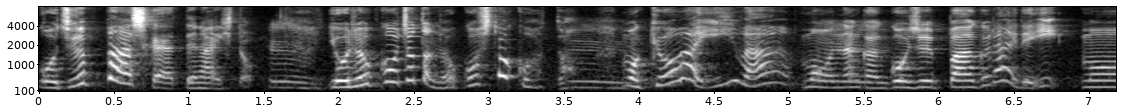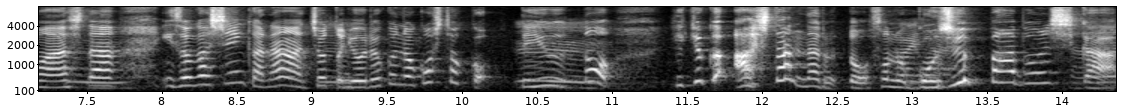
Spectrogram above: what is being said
50%しかやってない人。うん。うん余力をちょっと残しとこうと、うん。もう今日はいいわ。もうなんかうん。50%ぐらいでいい。もう明日忙しいからちょっと余力残しとこう。っていうと、結局明日になるとそのはいはい。50%分しか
